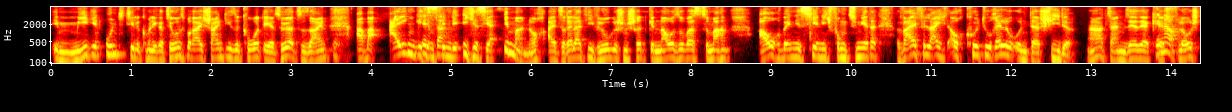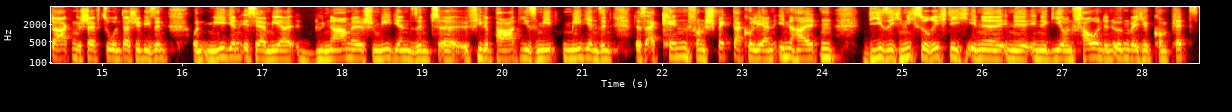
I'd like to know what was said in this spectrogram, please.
im Medien- und Telekommunikationsbereich scheint diese Quote jetzt höher zu sein. Aber eigentlich Ist empfinde ich es ja immer noch als relativ logischen Schritt, genau sowas zu machen, auch wenn es hier nicht funktioniert hat, weil vielleicht auch kulturelle Unterschiede ja, zu einem sehr, sehr genau. Cashflow-starken Geschäft zu unterschiedlich sind. Und Medien ist ja mehr dynamisch. Medien sind äh, viele Partys, Medien Medien sind das Erkennen von spektakulären Inhalten, die sich nicht so richtig in eine, in eine, in eine G&V und in irgendwelche komplett,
